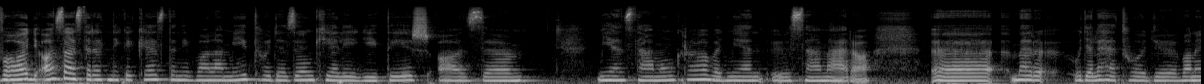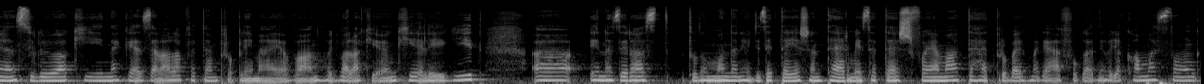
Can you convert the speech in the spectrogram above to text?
Vagy azzal szeretnék-e kezdeni valamit, hogy az önkielégítés az milyen számunkra, vagy milyen ő számára. Mert ugye lehet, hogy van olyan szülő, akinek ezzel alapvetően problémája van, hogy valaki önkielégít. Én azért azt tudom mondani, hogy ez egy teljesen természetes folyamat, tehát próbáljuk meg elfogadni, hogy a kamaszunk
